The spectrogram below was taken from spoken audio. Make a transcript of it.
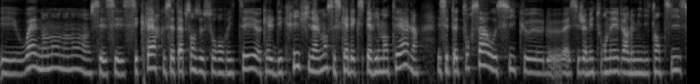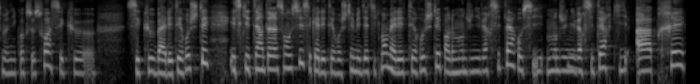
et ouais, non, non, non, non, c'est clair que cette absence de sororité euh, qu'elle décrit, finalement, c'est ce qu'elle expérimentait elle. Et c'est peut-être pour ça aussi que le, elle s'est jamais tournée vers le militantisme ni quoi que ce soit. C'est que c'est que bah, elle était rejetée. Et ce qui était intéressant aussi, c'est qu'elle était rejetée médiatiquement, mais elle était rejetée par le monde universitaire aussi. Monde universitaire qui après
